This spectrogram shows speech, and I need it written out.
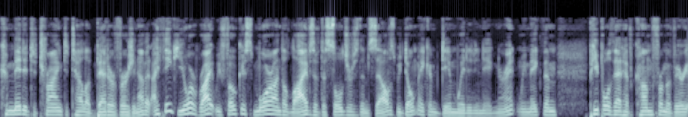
committed to trying to tell a better version of it. I think you're right. We focus more on the lives of the soldiers themselves. We don't make them dim-witted and ignorant. We make them people that have come from a very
